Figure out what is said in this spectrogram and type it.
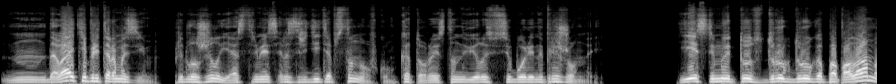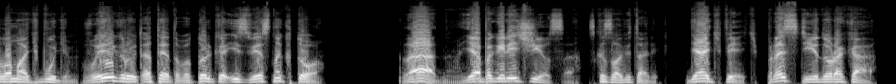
«Давайте притормозим», — предложил я, стремясь разрядить обстановку, которая становилась все более напряженной. Если мы тут друг друга пополам ломать будем, выиграют от этого только известно кто». «Ладно, я погорячился», — сказал Виталик. «Дядь Петь, прости дурака».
